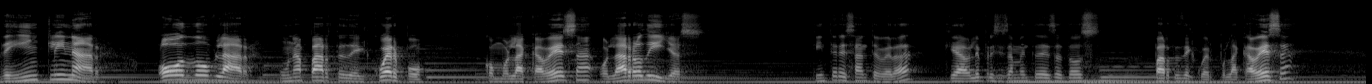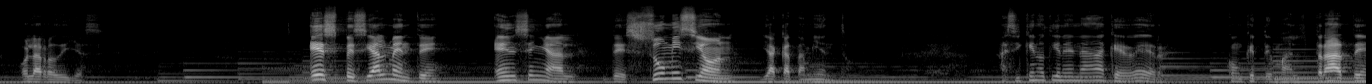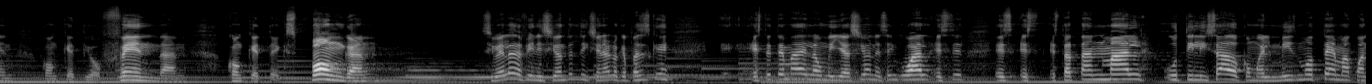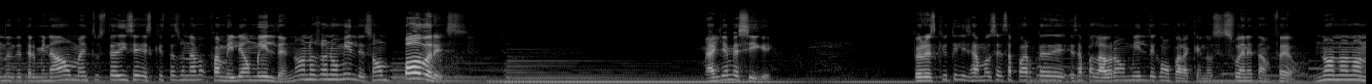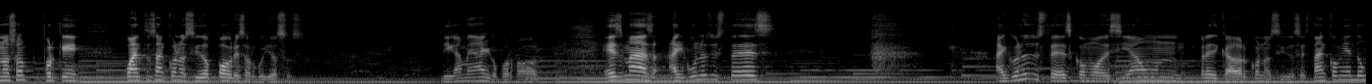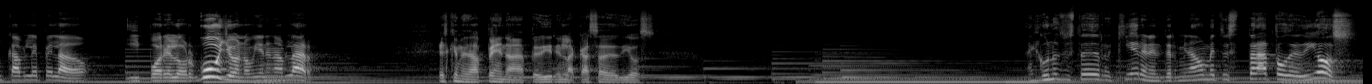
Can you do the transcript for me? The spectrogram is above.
de inclinar o doblar una parte del cuerpo como la cabeza o las rodillas. Qué interesante, ¿verdad? Que hable precisamente de esas dos partes del cuerpo, la cabeza o las rodillas. Especialmente en señal de sumisión y acatamiento. Así que no tiene nada que ver con que te maltraten, con que te ofendan, con que te expongan. Si ve la definición del diccionario, lo que pasa es que este tema de la humillación es igual, es, está tan mal utilizado como el mismo tema cuando en determinado momento usted dice, es que esta es una familia humilde. No, no son humildes, son pobres. ¿Alguien me sigue? Pero es que utilizamos esa parte de esa palabra humilde como para que no se suene tan feo. No, no, no, no son porque ¿cuántos han conocido pobres orgullosos? Dígame algo, por favor. Es más, algunos de ustedes algunos de ustedes, como decía un predicador conocido, se están comiendo un cable pelado y por el orgullo no vienen a hablar. Es que me da pena pedir en la casa de Dios. Algunos de ustedes requieren en determinado momento es trato de Dios.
